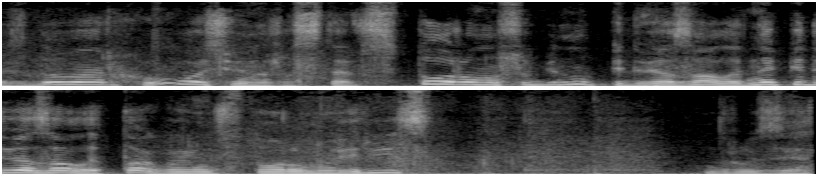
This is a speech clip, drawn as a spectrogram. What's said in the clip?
Ось доверху, ось він росте в сторону собі, ну підв'язали, не підв'язали, так би він в сторону і ріс. Друзі,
